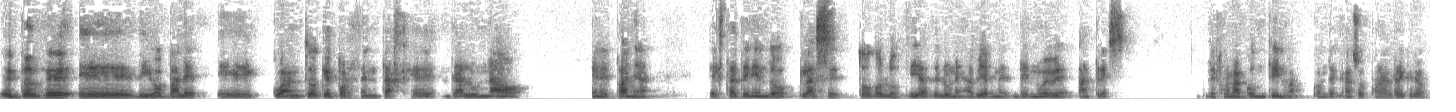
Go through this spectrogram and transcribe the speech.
Entonces, eh, digo, vale, eh, ¿cuánto, qué porcentaje de alumnado en España está teniendo clase todos los días, de lunes a viernes, de 9 a 3, de forma continua, con descansos para el recreo?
